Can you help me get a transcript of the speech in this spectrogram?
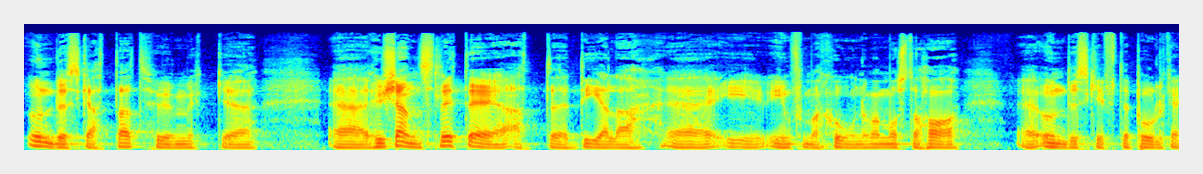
underskattat hur mycket hur känsligt det är att dela information och man måste ha underskrifter på olika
